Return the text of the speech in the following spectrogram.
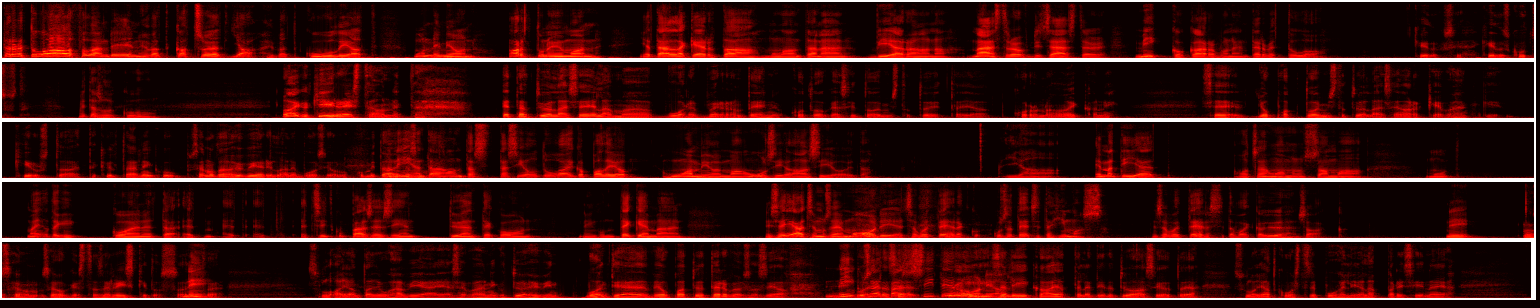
Tervetuloa Alphalandiin, hyvät katsojat ja hyvät kuulijat. Mun nimi on Arttu Nyman ja tällä kertaa mulla on tänään vieraana Master of Disaster Mikko Karvonen. Tervetuloa. Kiitoksia. Kiitos kutsusta. Mitä sulle kuuluu? No aika kiireistä on, että etätyöläisen elämää vuoden verran tehnyt kotoa käsin toimistotöitä ja korona-aika, niin se jopa toimistotyöläisen arkeen vähän kiinnostaa. Että kyllä tämä niin kuin, sanotaan hyvin erilainen vuosi ollut kuin mitä no niinhän tämä on. Tässä, tässä joutuu aika paljon huomioimaan uusia asioita. Ja en mä tiedä, että oot sä huomannut samaa, mutta mä jotenkin koen, että et, et, et, et sitten kun pääsee siihen työntekoon niin kun tekemään, niin se jäät semmoiseen moodiin, että sä voit tehdä, kun sä teet sitä himassa, niin sä voit tehdä sitä vaikka yöhön saakka. Niin. No se on, se oikeastaan se riski tuossa, niin. että sulla ajantaju häviää ja se vähän niin kuin työhyvinvointia ja jopa työterveysasia. Niin, niin kun sä et pääse siitä eroon. Niin, ja... sä liikaa ajattelet niitä työasioita ja sulla on jatkuvasti se puhelin ja läppäri siinä ja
